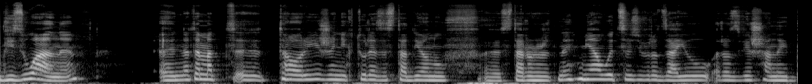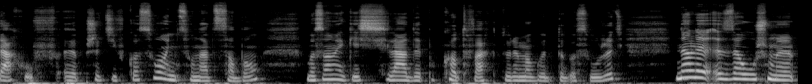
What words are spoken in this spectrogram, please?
wizualny, e, na temat teorii, że niektóre ze stadionów starożytnych miały coś w rodzaju rozwieszanych dachów przeciwko słońcu nad sobą, bo są jakieś ślady po kotwach, które mogły do tego służyć. No ale załóżmy,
